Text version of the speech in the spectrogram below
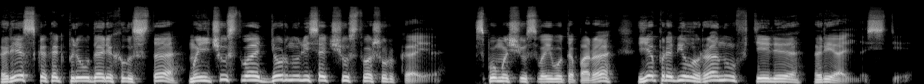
Резко, как при ударе хлыста, мои чувства отдернулись от чувства Шуркая. С помощью своего топора я пробил рану в теле реальности.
